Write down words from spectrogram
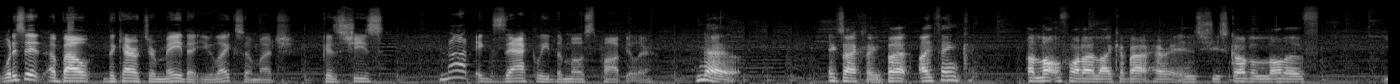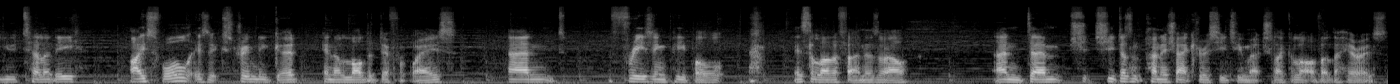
What is it about the character Mei that you like so much? Because she's not exactly the most popular. No, exactly. But I think a lot of what I like about her is she's got a lot of utility. Ice Wall is extremely good in a lot of different ways and freezing people is a lot of fun as well. And um, she, she doesn't punish accuracy too much like a lot of other heroes.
